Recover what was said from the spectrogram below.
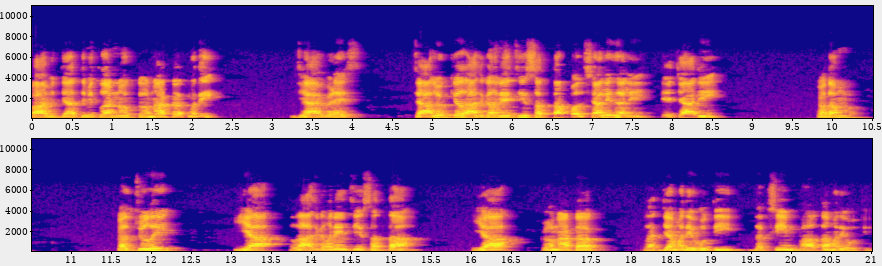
पहा विद्यार्थी मित्रांनो कर्नाटकमध्ये ज्या वेळेस चालुक्य राजघराण्याची सत्ता बलशाली झाली त्याच्या आधी कदंब कलचुरी या राजघराण्यांची सत्ता या कर्नाटक राज्यामध्ये होती दक्षिण भारतामध्ये होती.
